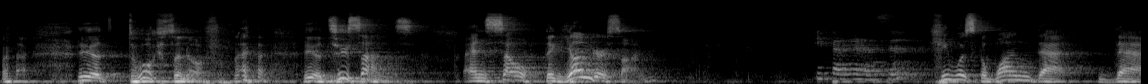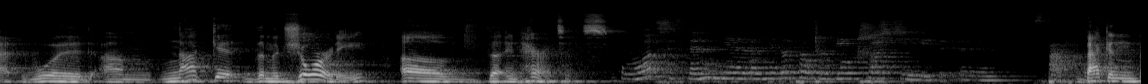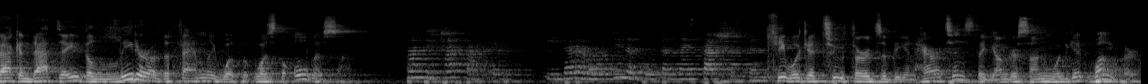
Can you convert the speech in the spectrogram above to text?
he had dwóch synów. he had two sons. And so the younger son, I ten jeden syn, he was the one that, that would um, not get the majority of the inheritance. ten młodszy syn nie, nie dostałby większości yy, spadku. Back in, back in that day, the leader of the family was, was the oldest son. W tamtych czasach y, liderem rodziny był ten najstarszy syn. He would get two thirds of the inheritance, the younger son would get one third.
